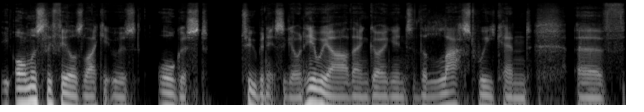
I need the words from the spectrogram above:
It honestly feels like it was August two minutes ago. And here we are then going into the last weekend of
